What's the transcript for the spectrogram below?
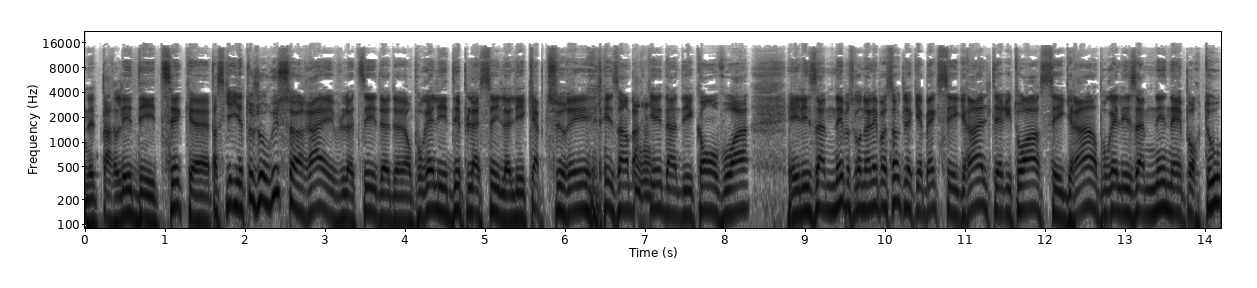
venez de parler des tiques, euh, parce qu'il y a toujours eu ce rêve, là, de, de, on pourrait les déplacer, là, les capturer, les embarquer mhm. dans des convois et les amener, parce qu'on a l'impression que le Québec, c'est grand, le territoire, c'est grand, on pourrait les amener n'importe où.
